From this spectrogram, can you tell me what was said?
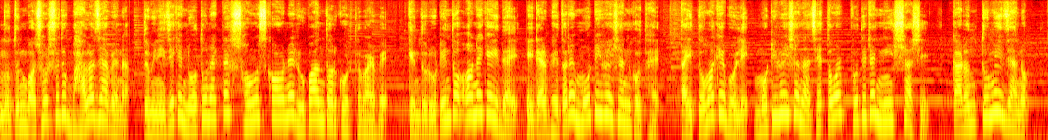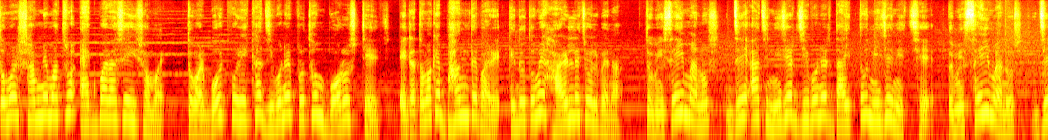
নতুন বছর শুধু ভালো যাবে না, তুমি নিজেকে নতুন একটা সংস্করণে রূপান্তর করতে পারবে। কিন্তু রুটিন তো অনেকেই দেয়, এটার ভেতরে মোটিভেশন কোথায়? তাই তোমাকে বলি মোটিভেশন আছে তোমার প্রতিটা নিঃশ্বাসে। কারণ তুমি জানো, তোমার সামনে মাত্র একবার আসে এই সময়। তোমার বোর্ড পরীক্ষা জীবনের প্রথম বড় স্টেজ এটা তোমাকে ভাঙতে পারে, কিন্তু তুমি হারলে চলবে না। তুমি সেই মানুষ যে আজ নিজের জীবনের দায়িত্ব নিজে নিচ্ছে। তুমি সেই মানুষ যে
